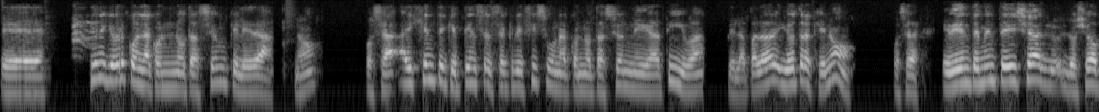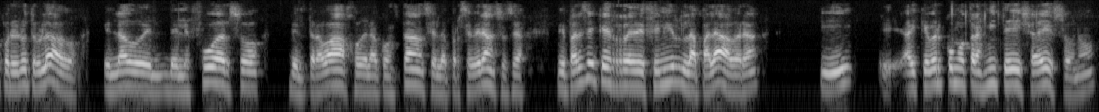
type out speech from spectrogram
Eh, tiene que ver con la connotación que le da, ¿no? O sea, hay gente que piensa el sacrificio una connotación negativa de la palabra y otra que no. O sea, evidentemente ella lo, lo lleva por el otro lado, el lado del, del esfuerzo, del trabajo, de la constancia, la perseverancia. O sea, me parece que es redefinir la palabra y eh, hay que ver cómo transmite ella eso, ¿no?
